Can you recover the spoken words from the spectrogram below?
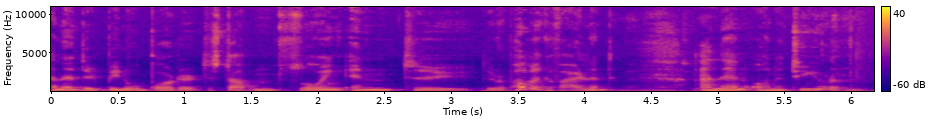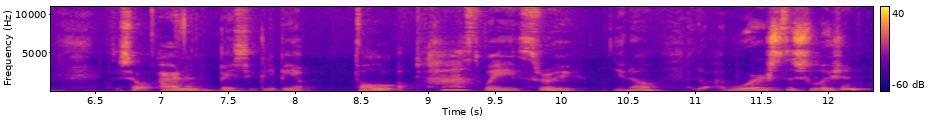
and then there'd be no border to stop them flowing into the Republic of Ireland, and then on into Europe. So Ireland would basically be a follow a pathway through. You know, where's the solution?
